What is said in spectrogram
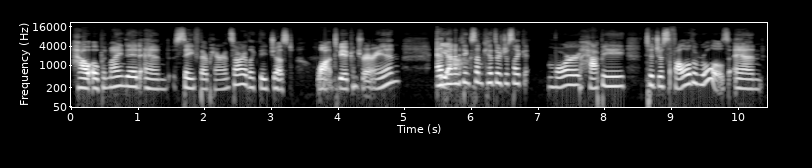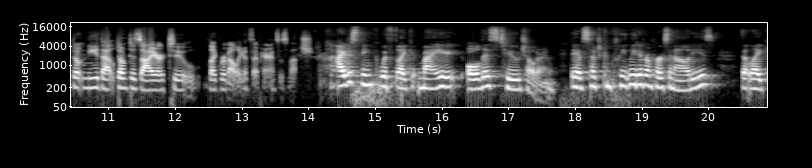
how open minded and safe their parents are, like they just want to be a contrarian. And yeah. then I think some kids are just like more happy to just follow the rules and don't need that, don't desire to like rebel against their parents as much. I just think with like my oldest two children, they have such completely different personalities that like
